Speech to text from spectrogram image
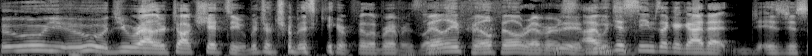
Who, you, who would you rather talk shit to, Mitchell Trubisky or Philip Rivers? Like, Philly, Phil, Phil Rivers. dude, I he would just seems like a guy that is just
